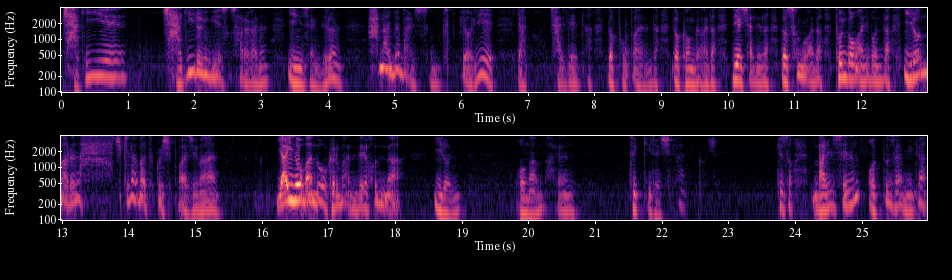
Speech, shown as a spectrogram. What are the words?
자기의 자기를 위해서 살아가는 인생들은 하나님의 말씀 특별히 야 잘 된다. 너 복 받는다. 너 건강하다. 네가 잘 된다. 너 성공한다. 돈도 많이 번다. 이런 말은 아주 그나마 듣고 싶어 하지만 야 이놈아 너 그러면 안 돼. 혼나. 이런 엄한 말은 듣기를 싫어하는 거죠. 그래서 말세는 어떤 사람입니까?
